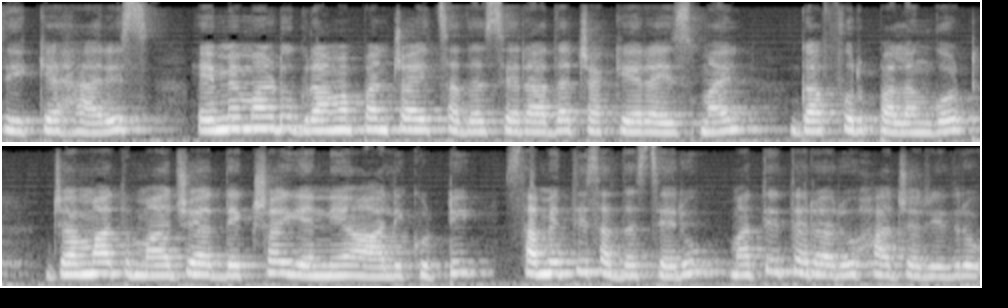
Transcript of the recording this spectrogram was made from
ಸಿಕೆ ಹ್ಯಾರಿಸ್, ಎಮ್ಮೆಮಾಡು ಗ್ರಾಮ ಪಂಚಾಯತ್ ಸದಸ್ಯರಾದ ಚಕೇರ ಇಸ್ಮಾಯಿಲ್, ಗಫೂರ್ ಪಲಂಗೋಟ್, ಜಮಾತ್ ಮಾಜಿ ಅಧ್ಯಕ್ಷ ಎನ್ಎ ಆಲಿಕುಟ್ಟಿ, ಸಮಿತಿ ಸದಸ್ಯರು ಮತ್ತಿತರರು ಹಾಜರಿದ್ದರು.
